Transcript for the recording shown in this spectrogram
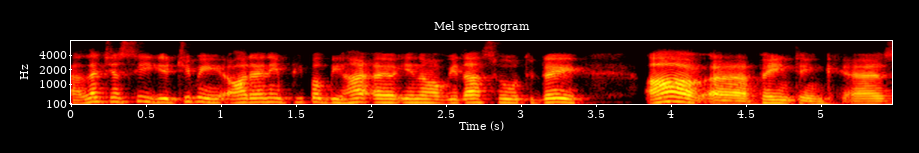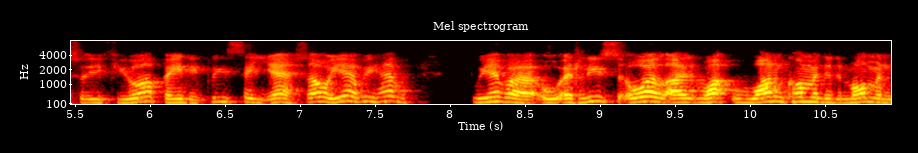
Uh, let's just see, Jimmy. Are there any people behind, uh, you know, with us who today are uh, painting? Uh, so if you are painting, please say yes. Oh yeah, we have we have a at least well I, one comment at the moment.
